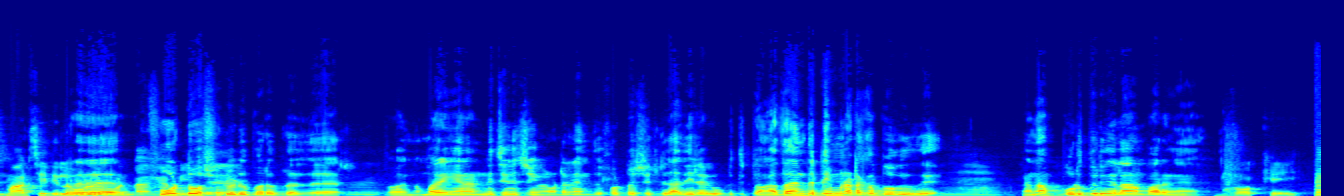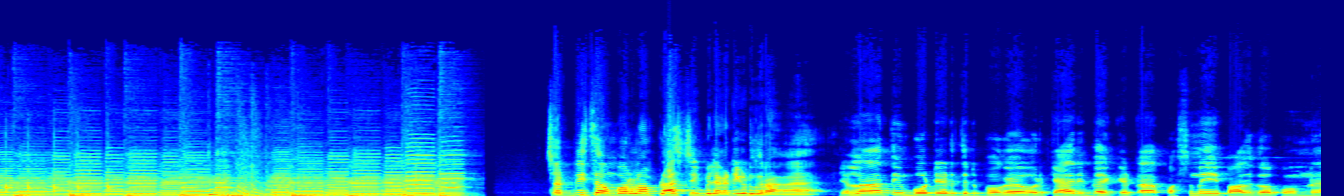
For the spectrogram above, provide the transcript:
ஸ்மார்ட் சிட்டில போட்டோ. ஷூட் எடுப்பாரு பிரதர் இந்த மாதிரி ஏன் நினைச்சுன்னு வச்சுக்கோங்க உடனே இந்த போட்டோ ஷூட் அதில கொடுத்துட்டாங்க அதான் இந்த டைம் நடக்க போகுது. வேணா பொறுத்துருங்க எல்லாம் பாருங்க. ஓகே. சட்னி சாம்பார் எல்லாம் பிளாஸ்டிக் பில்ல கட்டி கொடுக்குறாங்க. எல்லாத்தையும் போட்டு எடுத்துட்டு போக ஒரு கேரி பேக் கேட்டா பசுமையை பாதுகாப்போம்னு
